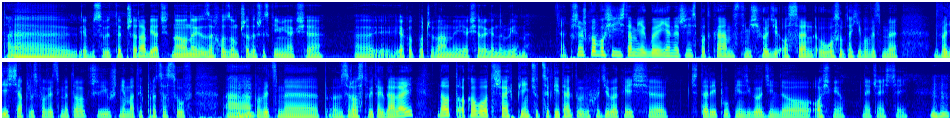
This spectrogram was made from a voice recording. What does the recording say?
tak. e, jakby sobie tutaj przerabiać. No one zachodzą przede wszystkim jak się, e, jak odpoczywamy, jak się regenerujemy. Tak, książkowo się gdzieś tam jakby ja nie spotkałem z tym, jeśli chodzi o sen u osób takich powiedzmy 20 plus powiedzmy to, czyli już nie ma tych procesów a Mhm. powiedzmy wzrostu i tak dalej, no to około 3-5 cykli, tak? To by wychodziło jakieś e, 4,5-5 godzin do 8 najczęściej. Mhm.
